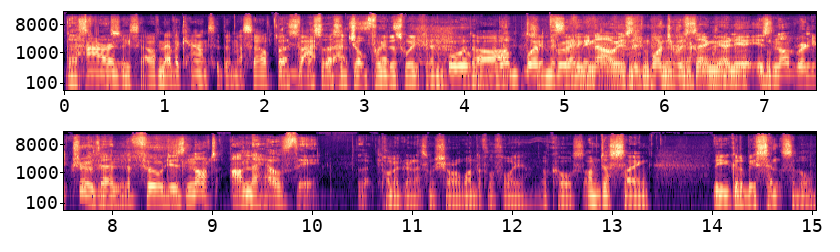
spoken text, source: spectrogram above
That's Apparently fascinating. so. I've never counted them myself, but That's, that- that's, that's a job for you this weekend. Well, Adam. Oh, what we're shouldn't have said proving now is that what you were saying earlier is not really true. Then the food is not unhealthy. Look, pomegranates, I'm sure, are wonderful for you, of course. I'm just saying that you've got to be sensible,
